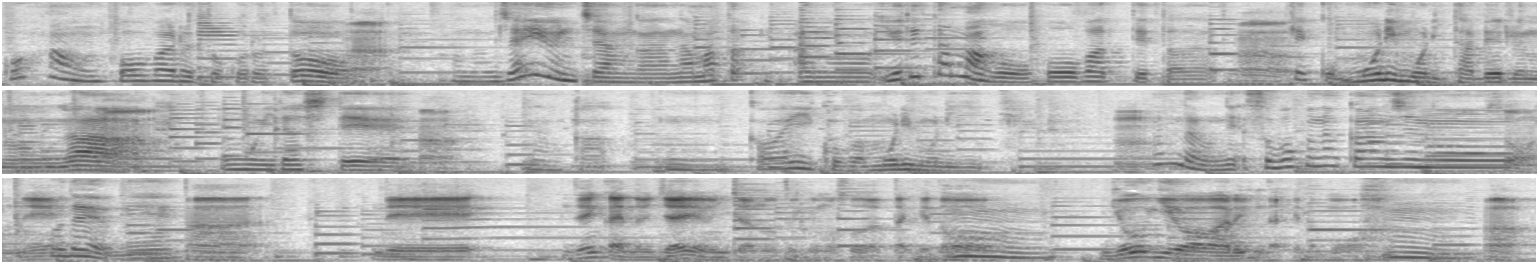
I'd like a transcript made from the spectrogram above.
ご飯を頬張るところとああ。のジャユンちゃんが生たあのゆで卵を頬張ってたあ結構もりもり食べるのがあ思い出してうん可愛い子がもりもりうん。なんだろうね。素朴な感じの子だよね。はい。で前回のジャイオンちゃんの時もそうだったけど、うん。行儀は悪いんだけども、うん。あ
